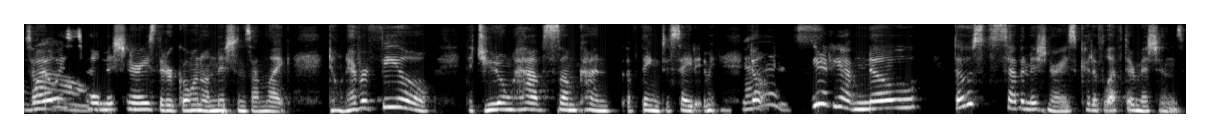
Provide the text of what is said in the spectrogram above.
So wow. I always tell missionaries that are going on missions, I'm like, don't ever feel that you don't have some kind of thing to say to me. Yes. Don't, even if you have no, those seven missionaries could have left their missions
